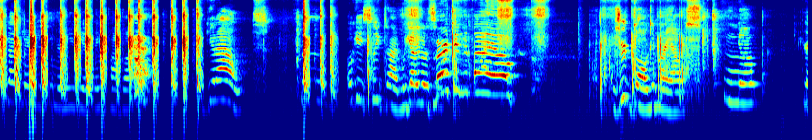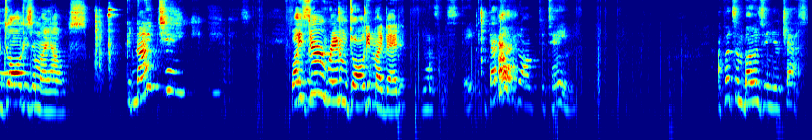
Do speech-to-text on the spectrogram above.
You guys may have just seen the media thing pop up. Get out! Okay, sleep time. We gotta go to. Merch in the bio. Is your dog in my house? No. Your dog is in my house. Good night, Jamie. Why is there a random dog in my bed? You want some steak? That's your dog to tame. I put some bones in your chest.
